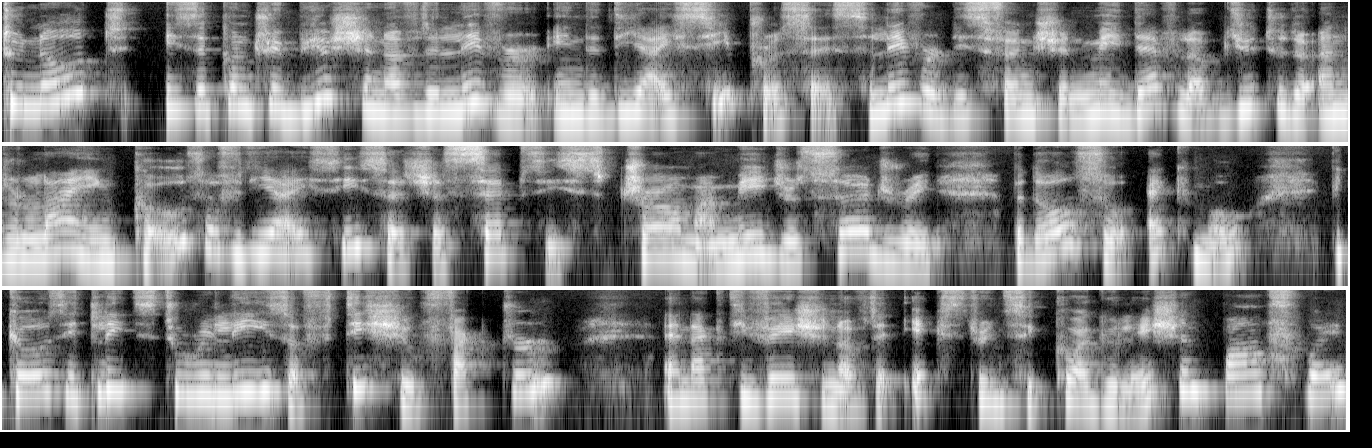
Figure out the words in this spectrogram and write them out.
To note is the contribution of the liver in the DIC process. Liver dysfunction may develop due to the underlying cause of DIC, such as sepsis, trauma, major surgery, but also ECMO, because it leads to release of tissue factor and activation of the extrinsic coagulation pathway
